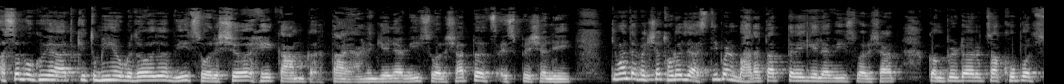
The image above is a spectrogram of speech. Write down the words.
असं बघूयात की तुम्ही जवळजवळ वीस वर्ष हे काम करताय आणि गेल्या वीस वर्षातच एस्पेशली किंवा त्यापेक्षा थोडं जास्ती पण भारतात तरी गेल्या वीस वर्षात कम्प्युटरचा खूपच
